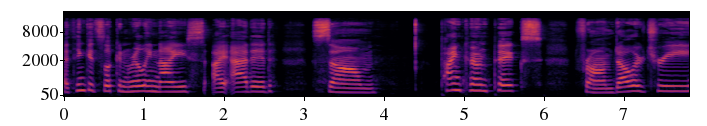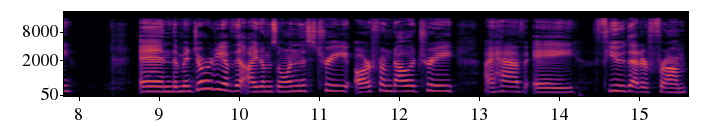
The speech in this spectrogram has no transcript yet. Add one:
I think it's looking really nice. I added some pine cone picks from Dollar Tree. And the majority of the items on this tree are from Dollar Tree. I have a few that are from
